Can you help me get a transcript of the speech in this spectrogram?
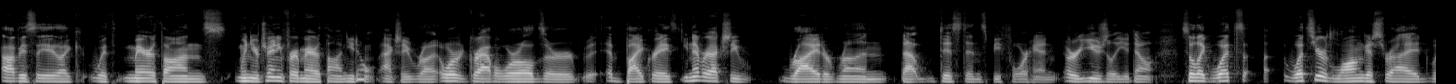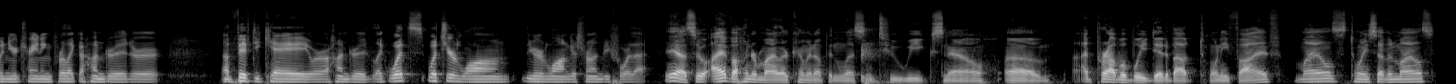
obviously, like with marathons, when you're training for a marathon, you don't actually run, or gravel worlds or a bike race, you never actually ride or run that distance beforehand, or usually you don't. So, like, what's what's your longest ride when you're training for like a hundred or a 50k or a hundred? Like, what's what's your long your longest run before that? Yeah, so I have a hundred miler coming up in less than two weeks now. Um, I probably did about twenty five miles, twenty seven miles,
